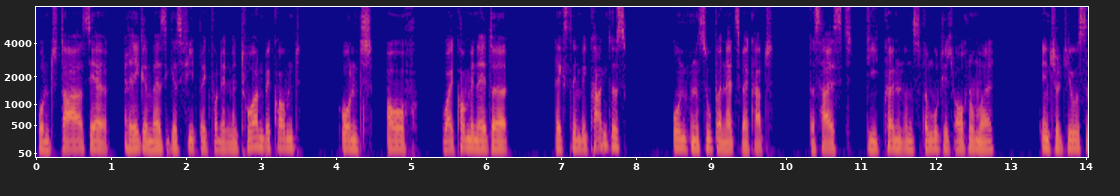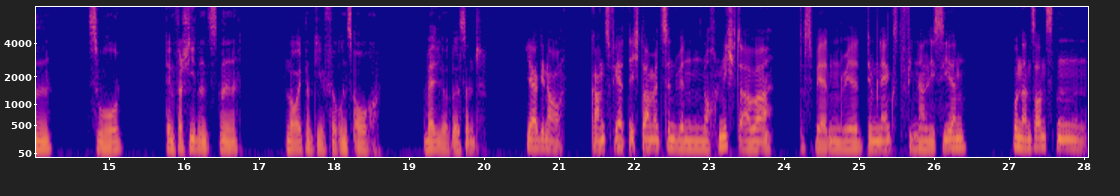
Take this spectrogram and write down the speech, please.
und da sehr regelmäßiges Feedback von den Mentoren bekommt und auch Y Combinator extrem bekannt ist und ein super Netzwerk hat. Das heißt, die können uns vermutlich auch nochmal introducen zu den verschiedensten Leuten, die für uns auch valuable sind. Ja, genau. Ganz fertig damit sind wir noch nicht, aber das werden wir demnächst finalisieren. Und ansonsten,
